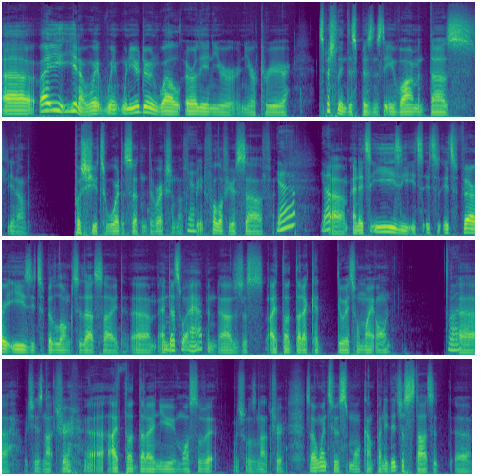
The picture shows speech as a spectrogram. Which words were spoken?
Uh, well, you, you know, when, when when you're doing well early in your in your career, especially in this business, the environment does, you know, push you toward a certain direction of Yeah. being full of yourself. Yeah. Yep. Um, and it's easy. It's it's it's very easy to belong to that side. Um, and Mm. that's what happened. I was just I thought that I could do it on my own, Right. uh, which is not true. Uh, I thought that I knew most of it, which was not true. So I went to a small company. They just started, um,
